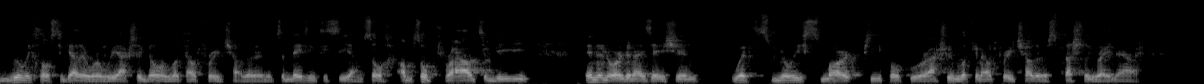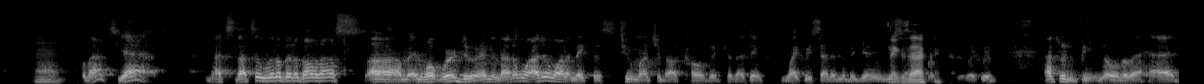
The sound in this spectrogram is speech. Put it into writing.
really close together where we actually go and look out for each other and it's amazing to see i'm so i'm so proud to be in an organization with really smart people who are actually looking out for each other especially right now mm. um, well that's yeah that's that's a little bit about us um, and what we're doing. And I don't want I don't want to make this too much about COVID because I think, like we said in the beginning, exactly, like we that's been beaten over the head.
